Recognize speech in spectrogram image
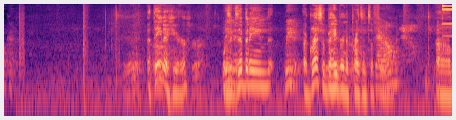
Okay. Good. Athena here Girl. was exhibiting aggressive behavior in the presence of food. Um,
